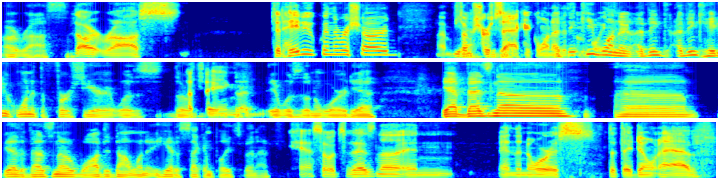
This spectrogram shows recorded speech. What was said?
Art Ross. the Art Ross, did Hejduk win the Richard? I'm, Yeah, I'm sure. Sakic won it. I at think he point. won it. I think I think Hejduk won it the first year it was the A thing. that it was an award, yeah. Yeah, Vezina um yeah, the Vezina Roy did not win it. He had a second place finish. Yeah, so it's Vezina and and the Norris that they don't have.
